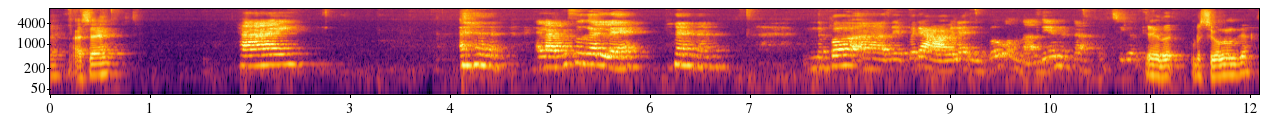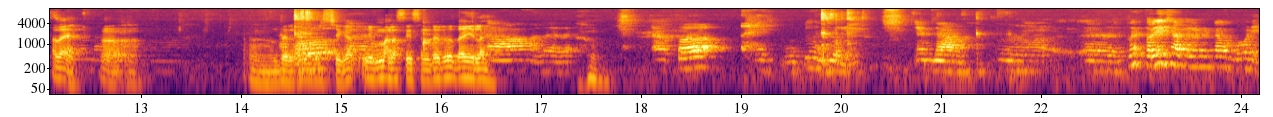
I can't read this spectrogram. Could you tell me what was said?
അശേ? ഹായ്. എല്ലാവർക്കും സുഖല്ലേ? ഇന്നിപ്പോ ഇപ്പൊ രാവിലെ ഇന്നിപ്പോ ഒന്നാം തീയതി ഏത്? വൃശ്ചികം അതെ. വൃശ്ചികം ഈ മല സീസണിന്റെ ഒരു ഇതായില്ലേ? അപ്പൊ. എന്താ ഇപ്പൊ എത്ര ഈ സമയം കേട്ടാ ഒമ്പത് മണി.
